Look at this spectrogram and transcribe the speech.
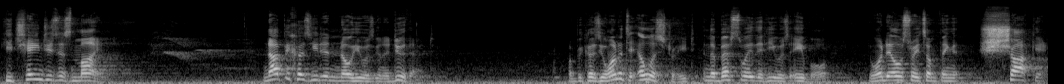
He changes his mind. Not because he didn't know he was going to do that, but because he wanted to illustrate, in the best way that he was able, he wanted to illustrate something shocking.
